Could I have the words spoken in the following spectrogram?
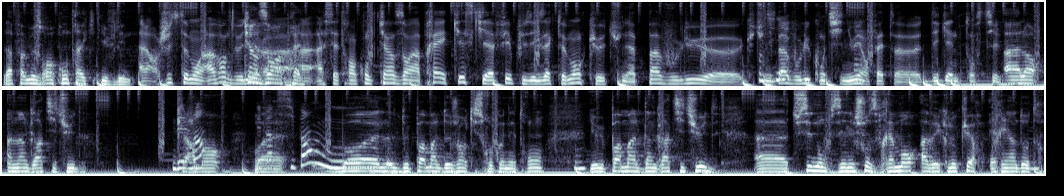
la fameuse rencontre avec Yveline. Alors justement, avant de venir 15 ans à, après. à- à cette rencontre 15 ans après, qu'est-ce qui a fait plus exactement que tu n'as pas voulu euh, que tu n'aies Continuer. pas voulu continuer en fait euh, dégaine ton style? Alors, un ingratitude, Des gens clairement. Des ouais. participants ou Bon, ouais, de pas mal de gens qui se reconnaîtront. Mm. Il y a eu pas mal d'ingratitude. Euh, tu sais, nous, on faisait les choses vraiment avec le cœur et rien d'autre.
